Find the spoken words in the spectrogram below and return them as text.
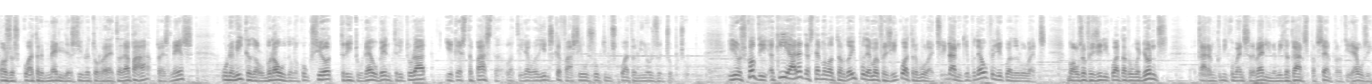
poses quatre ametlles i una torradeta de pa, res més, una mica del brou de la cocció, tritureu ben triturat, i aquesta pasta la tireu a dins que faci els últims 4 minuts de xup-xup. I dius, escolti, aquí ara que estem a la tardor hi podem afegir quatre bolets. I tant, que podeu afegir quatre bolets. Vols afegir-hi quatre rovellons? Que ara n'hi comencen a haver-hi una mica cars, per cert, però tireu-hi.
